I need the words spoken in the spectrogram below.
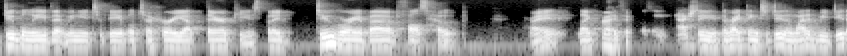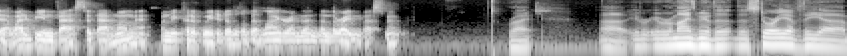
do believe that we need to be able to hurry up therapies, but I do worry about false hope, right? Like right. if it wasn't actually the right thing to do, then why did we do that? Why did we invest at that moment when we could have waited a little bit longer and then done the right investment? Right. Uh, it, it, reminds me of the, the story of the uh,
